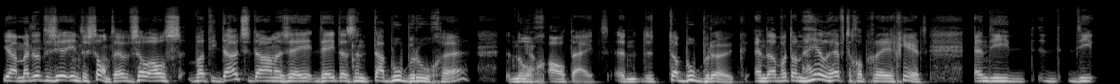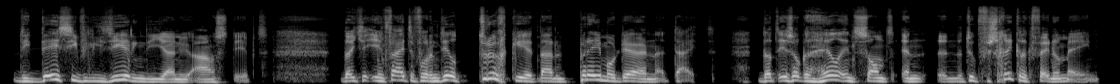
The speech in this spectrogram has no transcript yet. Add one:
Ja, maar dat is heel interessant. Hè? Zoals wat die Duitse dame zei, deed, dat is een taboebroeg. Hè? Nog Ja. altijd. Een, de taboebreuk. En daar wordt dan heel heftig op gereageerd. En die, die, die decivilisering die jij nu aanstipt. Dat je in feite voor een deel terugkeert naar een premoderne tijd. Dat is ook een heel interessant en eh, natuurlijk verschrikkelijk fenomeen.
